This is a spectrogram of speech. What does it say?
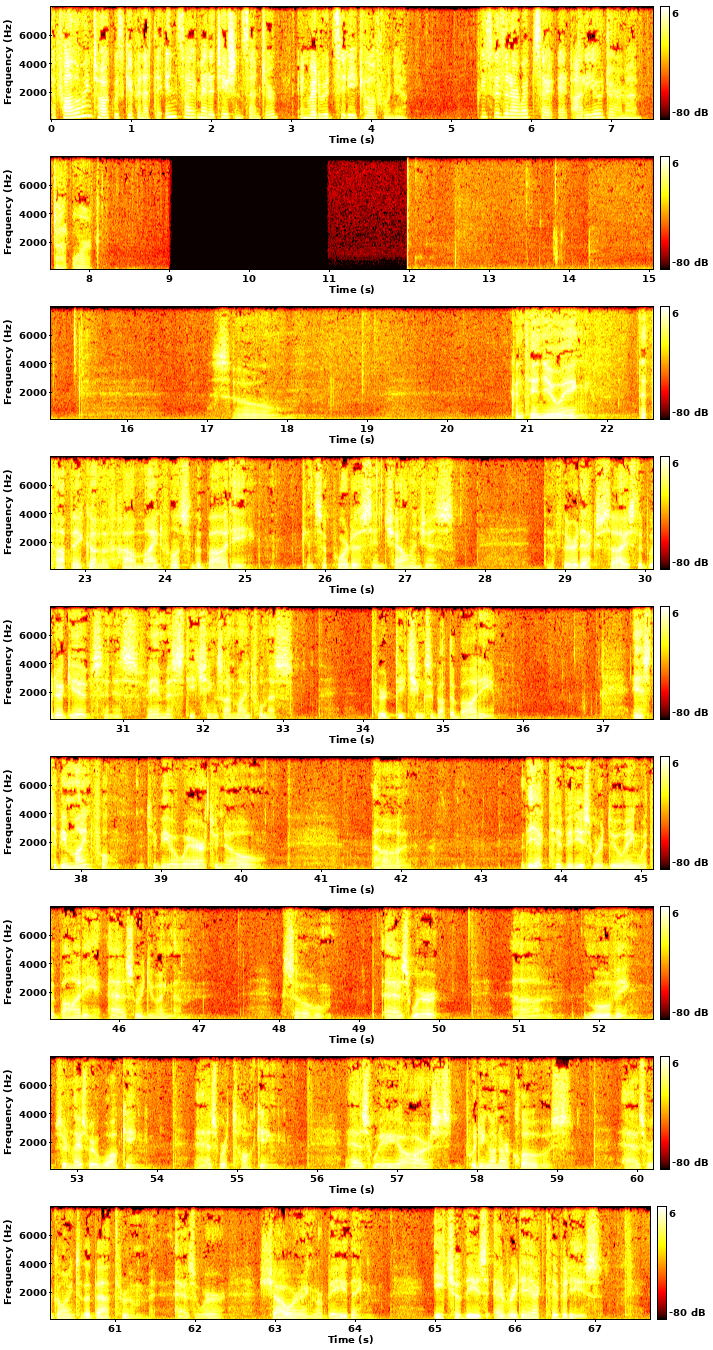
The following talk was given at the Insight Meditation Center in Redwood City, California. Please visit our website at audiodharma.org. So, continuing the topic of how mindfulness of the body can support us in challenges. The third exercise the Buddha gives in his famous teachings on mindfulness, third teachings about the body, is to be mindful, to be aware, to know. Uh, the activities we're doing with the body as we're doing them. So, as we're uh, moving, certainly as we're walking, as we're talking, as we are putting on our clothes, as we're going to the bathroom, as we're showering or bathing. Each of these everyday activities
